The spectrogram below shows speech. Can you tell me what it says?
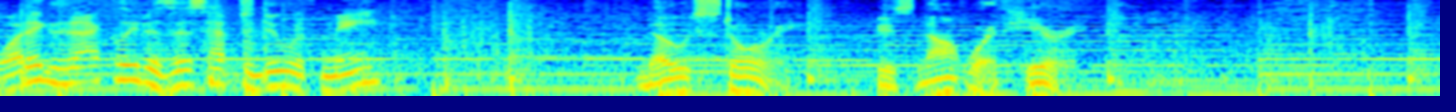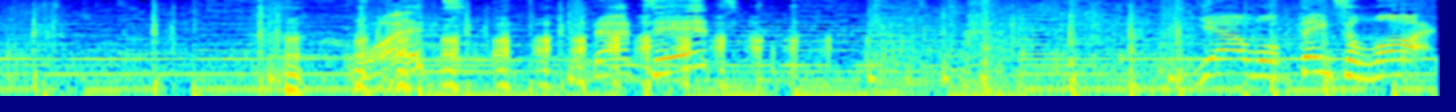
what exactly does this have to do with me? No story is not worth hearing. What? That's it? Yeah, well, thanks a lot.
